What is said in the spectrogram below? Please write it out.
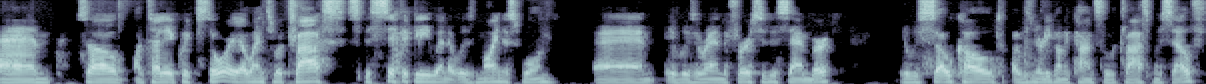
Um, so I'll tell you a quick story. I went to a class specifically when it was minus one. Um, it was around the first of December. It was so cold, I was nearly going to cancel the class myself,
